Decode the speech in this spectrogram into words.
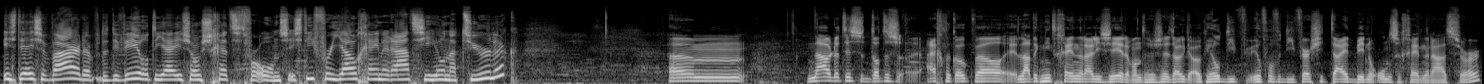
is deze waarde, de, de wereld die jij zo schetst voor ons, is die voor jouw generatie heel natuurlijk? Um, nou, dat is, dat is eigenlijk ook wel. Laat ik niet generaliseren, want er zit ook, ook heel, heel veel diversiteit binnen onze generatie hoor.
